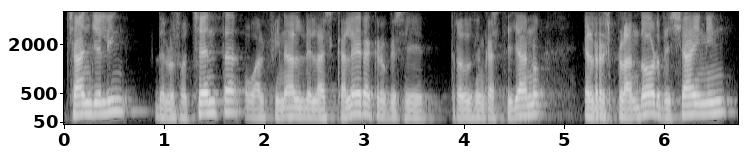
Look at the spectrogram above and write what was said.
Changeling de los 80, o al final de la escalera, creo que se traduce en castellano, El Resplandor de Shining,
